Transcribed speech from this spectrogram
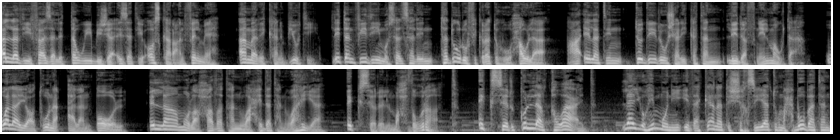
الذي فاز للتو بجائزة أوسكار عن فيلمه American Beauty لتنفيذ مسلسل تدور فكرته حول عائلة تدير شركة لدفن الموتى. ولا يعطون آلان بول إلا ملاحظة واحدة وهي إكسر المحظورات. إكسر كل القواعد. لا يهمني إذا كانت الشخصيات محبوبة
